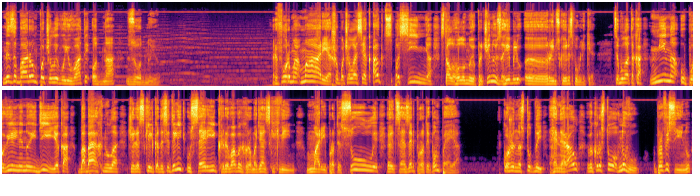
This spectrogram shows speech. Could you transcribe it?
незабаром почали воювати одна з одною. Реформа Марія, що почалася як акт спасіння, стала головною причиною загиблю е, Римської республіки. Це була така міна уповільненої дії, яка бабехнула через кілька десятиліть у серії кривавих громадянських війн: Марій проти Сулли, е, Цезарь проти Помпея. Кожен наступний генерал використовував нову, професійну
